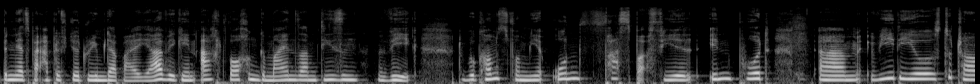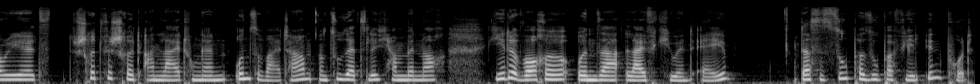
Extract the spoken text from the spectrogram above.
bin jetzt bei Uplift Your Dream dabei, ja, wir gehen acht Wochen gemeinsam diesen Weg. Du bekommst von mir unfassbar viel Input, ähm, Videos, Tutorials, Schritt für Schritt Anleitungen und so weiter. Und zusätzlich haben wir noch jede Woche unser Live QA. Das ist super, super viel Input.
